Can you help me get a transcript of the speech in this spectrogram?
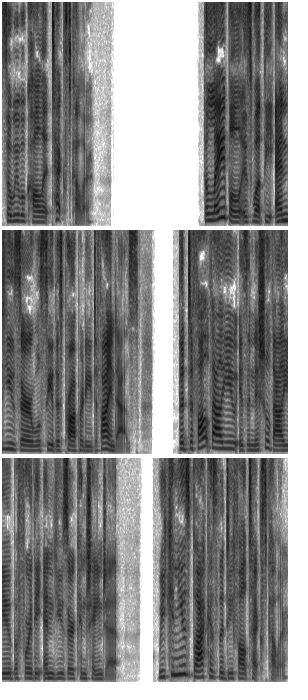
so we will call it text color. The label is what the end user will see this property defined as. The default value is initial value before the end user can change it. We can use black as the default text color.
